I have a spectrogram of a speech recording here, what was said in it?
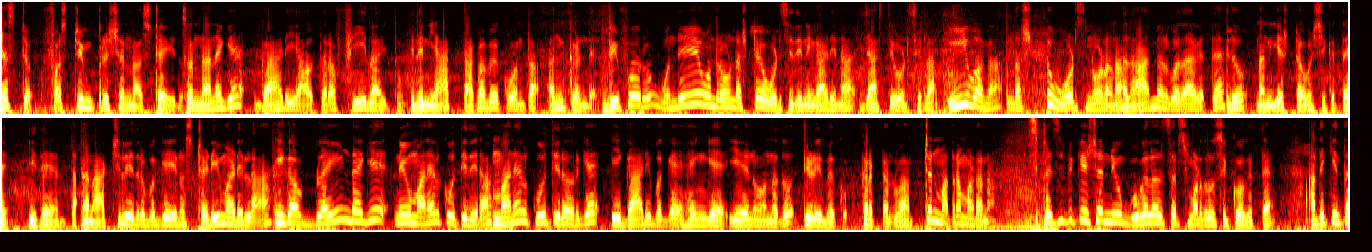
ಜಸ್ಟ್ ಫಸ್ಟ್ ಇಂಪ್ರೆಷನ್ ಅಷ್ಟೇ ಇದು. ಸೊ ನನಗೆ ಗಾಡಿ ಯಾವ ಥರ ಫೀಲ್ ಆಯಿತು ಇದನ್ನ ಯಾಕೆ ತಗೋಬೇಕು ಅಂತ ಅನ್ಕೊಂಡೆ. ಬಿಫೋರು ಒಂದೇ ಒಂದು ರೌಂಡ್ ಅಷ್ಟೇ ಓಡಿಸಿದ್ದೀನಿ ಗಾಡಿನ, ಜಾಸ್ತಿ ಓಡಿಸಿಲ್ಲ. ಇವಾಗ ಒಂದಷ್ಟು ಓಡಿಸಿ ನೋಡೋಣ, ಅದಾದ್ಮೇಲೆ ಗೊತ್ತಾಗುತ್ತೆ, ಇದು ನನಗೆ ಎಷ್ಟು ಅವಶ್ಯಕತೆ ಇದೆ ಅಂತ. ನಾನು ಆಕ್ಚುಲಿ ಇದ್ರ ಬಗ್ಗೆ ಏನು ಸ್ಟಡಿ ಮಾಡಿಲ್ಲ. ಈಗ ಬ್ಲೈಂಡ್ ಆಗಿ ನೀವು ಮನೇಲಿ ಕೂತಿದ್ದೀರಾ? ಮನೇಲಿ ಕೂತಿರೋರಿಗೆ ಈ ಗಾಡಿ ಬಗ್ಗೆ ಹೆಂಗೆ, ಏನು ಅನ್ನೋದು ತಿಳಿಬೇಕು. ಕರೆಕ್ಟ್ ಅಲ್ವಾ? ಅಷ್ಟನ್ನು ಮಾತ್ರ ಮಾಡೋಣ. ಸ್ಪೆಸಿಫಿಕೇಶನ್ ನೀವು ಗೂಗಲಲ್ಲಿ ಸರ್ಚ್ ಮಾಡಿದ್ರು ಸಿಕ್ಕೋಗುತ್ತೆ. ಅದಕ್ಕಿಂತ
